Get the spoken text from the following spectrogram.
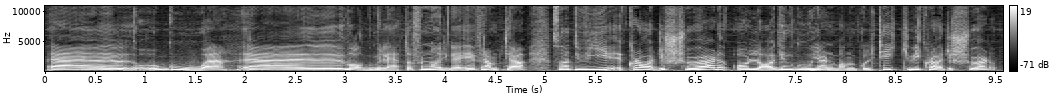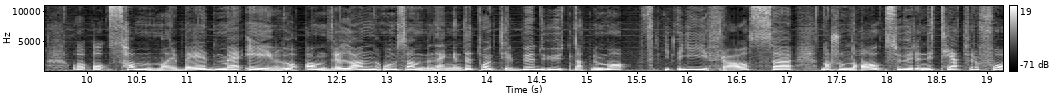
eh, og gode eh, valgmuligheter for Norge i framtida. Sånn at vi klarer sjøl å lage en god jernbanepolitikk. Vi klarer sjøl å, å, samarbeide med EU og andre land om sammenhengende togtilbud uten at vi må gi fra oss eh, nasjonal suverenitet for å få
